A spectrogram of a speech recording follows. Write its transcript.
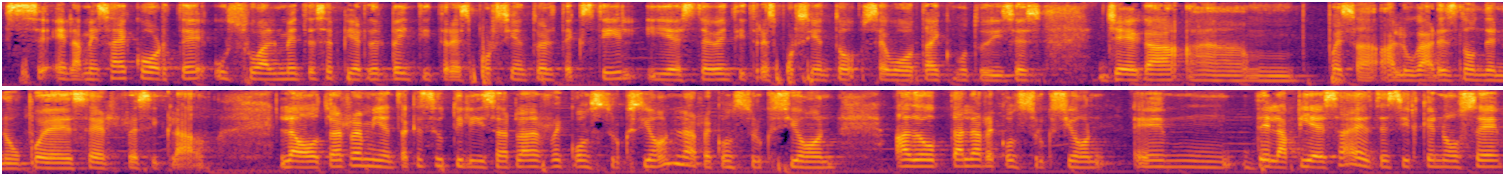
se- en la mesa de corte usualmente se pierde el 23% del textil y este 23% se bota y como tú dices, llega pues a lugares donde no puede ser reciclado. La otra herramienta que se utiliza es la reconstrucción. La reconstrucción adopta la reconstrucción em, de la pieza, es decir, que no se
